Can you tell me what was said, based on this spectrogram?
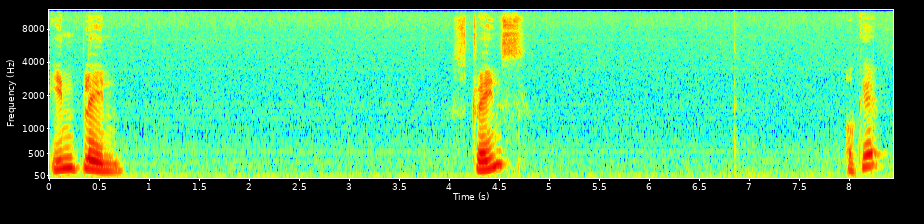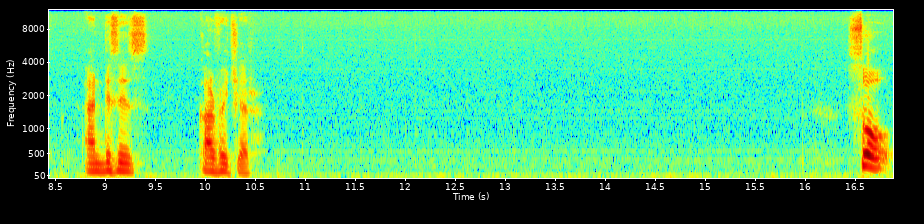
in plane strains. Okay, and this is curvature. So,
